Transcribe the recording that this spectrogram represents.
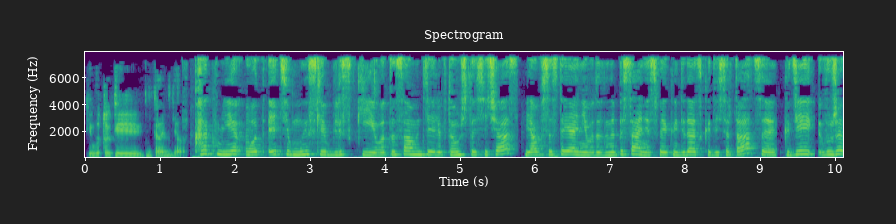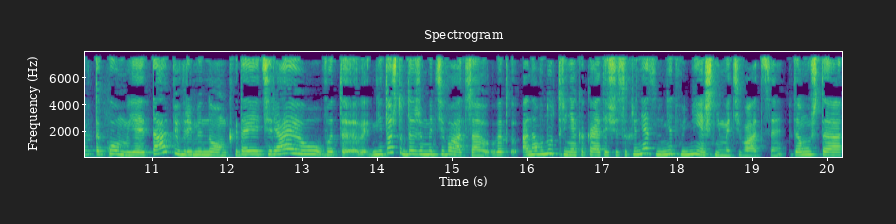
и в итоге никогда не делаю. Как мне вот эти мысли близки, вот на самом деле, потому что сейчас я в состоянии вот это написания своей кандидатской диссертации, где уже в таком я этапе временном, когда я теряю вот э, не то, чтобы даже мотивацию, а вот она внутренняя какая-то еще сохраняется, но нет внешней мотивации, потому что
